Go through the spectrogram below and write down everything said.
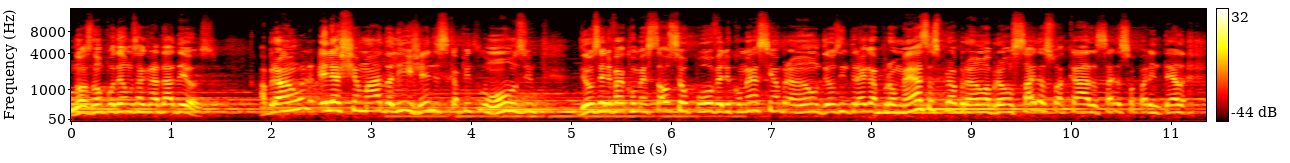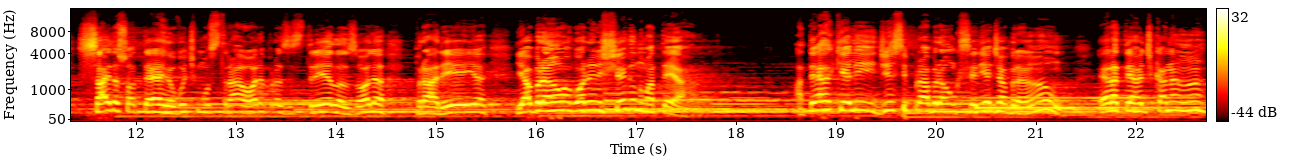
nós não podemos agradar a Deus. Abraão, ele é chamado ali, Gênesis capítulo 11. Deus ele vai começar o seu povo, ele começa em Abraão. Deus entrega promessas para Abraão. Abraão sai da sua casa, sai da sua parentela, sai da sua terra. Eu vou te mostrar. Olha para as estrelas, olha para a areia. E Abraão agora ele chega numa terra. A terra que ele disse para Abraão que seria de Abraão era a terra de Canaã.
